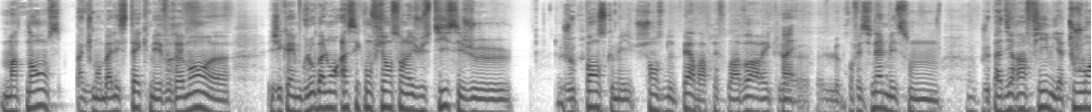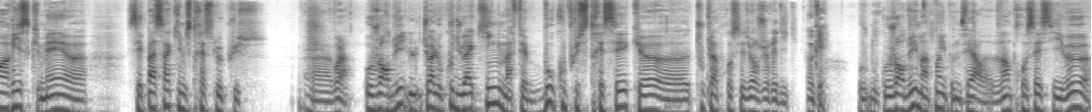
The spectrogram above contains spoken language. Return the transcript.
Maintenant, c'est pas que je m'en bats les steaks, mais vraiment, euh, j'ai quand même globalement assez confiance en la justice et je, je pense que mes chances de perdre, après, il faudra voir avec le, Ouais. le professionnel, mais sont, je vais pas dire infime, il y a toujours un risque, mais euh, c'est pas ça qui me stresse le plus. Euh, voilà. Aujourd'hui, le- tu vois, le coup du hacking m'a fait beaucoup plus stresser que euh, toute la procédure juridique. Ok. Donc aujourd'hui, maintenant, il peut me faire 20 procès s'il veut,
